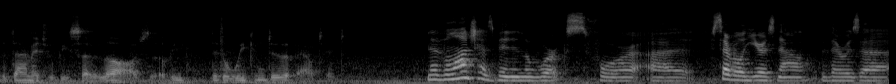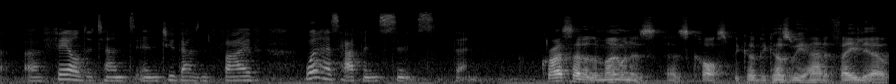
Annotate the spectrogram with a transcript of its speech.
the damage will be so large that there'll be little we can do about it. Now, the launch has been in the works for uh, several years now. There was a, a, failed attempt in 2005. What has happened since then? Cryosat at the moment has, has cost because, because we had a failure.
